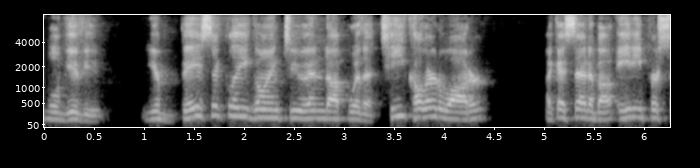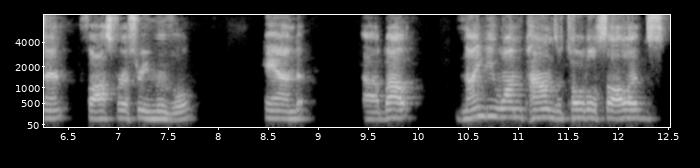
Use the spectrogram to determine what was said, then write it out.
will give you. You're basically going to end up with a tea colored water, like I said, about 80% phosphorus removal, and about 91 pounds of total solids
